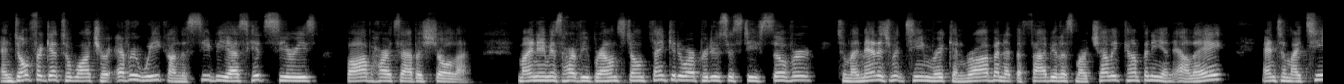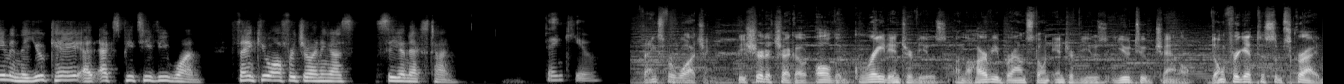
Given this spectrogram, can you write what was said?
And don't forget to watch her every week on the CBS hit series Bob Hearts Abishola. My name is Harvey Brownstone. Thank you to our producer, Steve Silver, to my management team, Rick and Robin at the fabulous Marcelli Company in LA, and to my team in the UK at XPTV1. Thank you all for joining us. See you next time. Thank you. Thanks for watching. Be sure to check out all the great interviews on the Harvey Brownstone Interviews YouTube channel. Don't forget to subscribe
